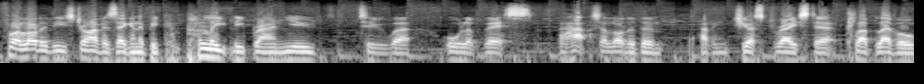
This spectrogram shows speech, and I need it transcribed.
for a lot of these drivers, they're going to be completely brand new to uh, all of this. Perhaps a lot of them having just raced at club level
